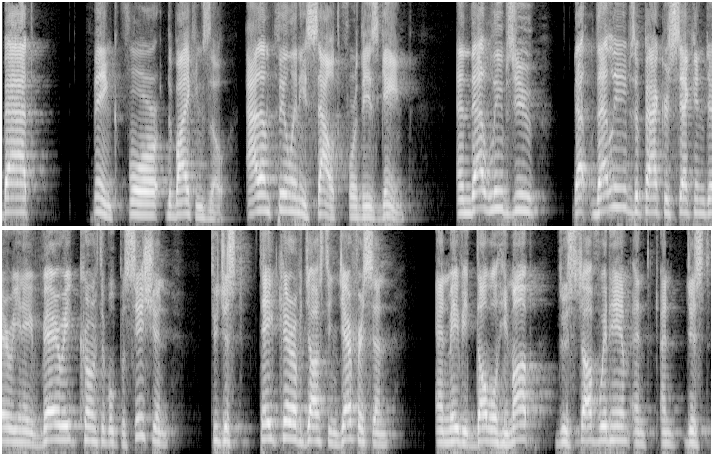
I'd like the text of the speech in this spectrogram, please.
bad thing for the Vikings, though. Adam Thielen is out for this game. And that leaves you that that leaves the Packers secondary in a very comfortable position to just take care of Justin Jefferson and maybe double him up, do stuff with him, and and just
